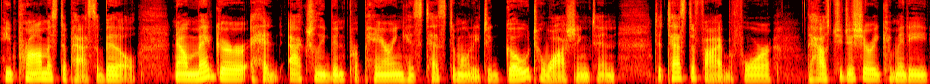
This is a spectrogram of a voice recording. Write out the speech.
He promised to pass a bill. Now, Medgar had actually been preparing his testimony to go to Washington to testify before the House Judiciary Committee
